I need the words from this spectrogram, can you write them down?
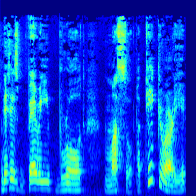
This is very broad muscle, particularly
